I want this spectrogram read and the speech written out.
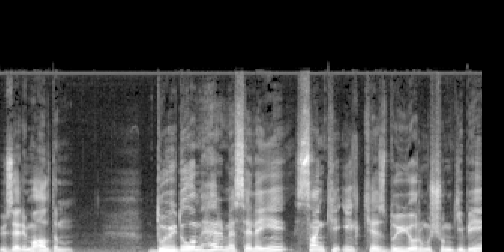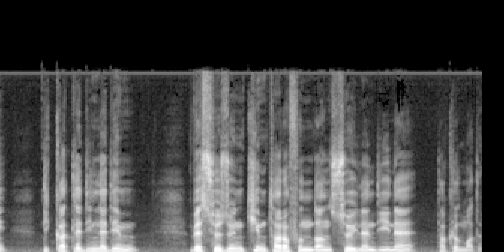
üzerime aldım. Duyduğum her meseleyi sanki ilk kez duyuyormuşum gibi dikkatle dinledim ve sözün kim tarafından söylendiğine takılmadım.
